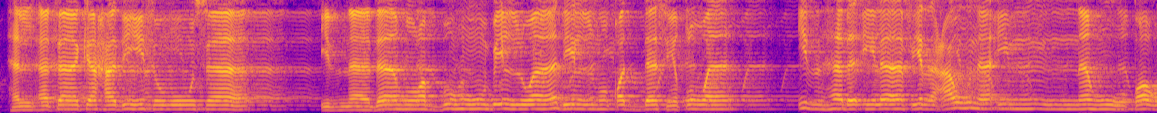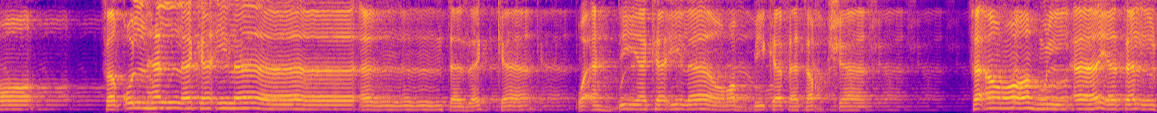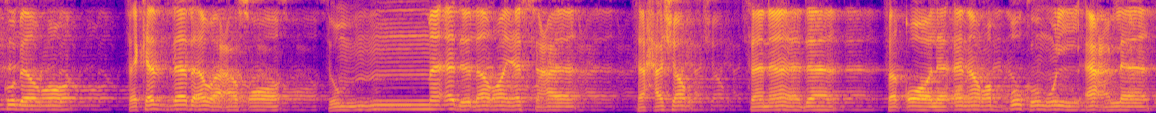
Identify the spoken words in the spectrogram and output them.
هل أتاك حديث موسى؟ إذ ناداه ربه بالواد المقدس طوى. اذهب إلى فرعون إنه طغى فقل هل لك إلى أن تزكى وأهديك إلى ربك فتخشى فأراه الآية الكبرى فكذب وعصى ثم أدبر يسعى فحشر فنادى فقال أنا ربكم الأعلى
